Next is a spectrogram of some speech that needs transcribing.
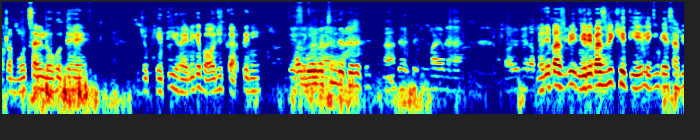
मतलब बहुत सारे लोग होते हैं जो खेती रहने के बावजूद करते नहीं। जैसे बोल की देते रहते हाँ? जैसे की माय और मेरा पास भी मेरे पास भी खेती है लेकिन कैसा अभी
